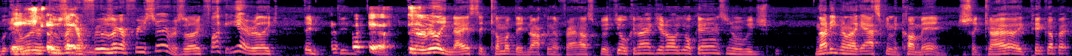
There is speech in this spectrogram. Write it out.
It, was, it was like a it was like a free service. They're like fuck it, yeah. We're like they yeah. they were really nice. They'd come up, they'd knock on the frat house, be like, "Yo, can I get all your cans?" And we just not even like asking to come in, just like, "Can I like pick up it?"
